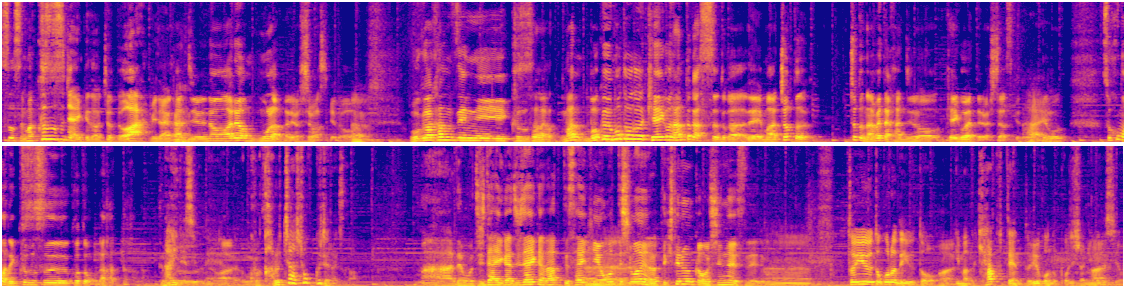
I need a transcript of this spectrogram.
そうですね。まあ崩すじゃないけどちょっと「おい!」みたいな感じのあれはもらったりはしてましたけど、僕は完全に崩さなかった、まあ、僕もともと敬語なんとかっすとかで、まあ、ちょっとちょっと舐めた感じの敬語やったりはしたんですけど、はい。でもそこまで崩すこともなかったかなないですよね、はいこれカルチャーショックじゃないですか？まあでも時代が時代かなって最近思ってしまうようになってきてるんかもしれないですねでも。うん。というところで言うと、はい。今のキャプテンという今度ポジショニングですよ、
